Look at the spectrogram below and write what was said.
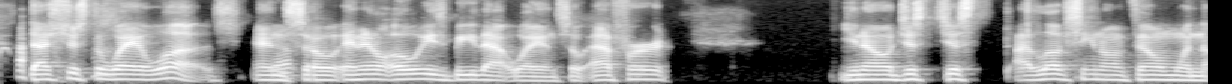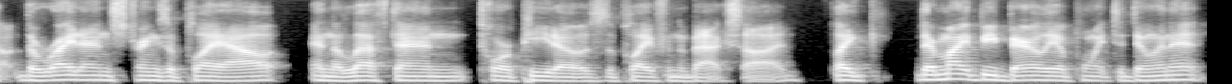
that's just the way it was. And yep. so, and it'll always be that way. And so, effort, you know, just just I love seeing on film when the, the right end strings a play out and the left end torpedoes the play from the backside. Like there might be barely a point to doing it,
